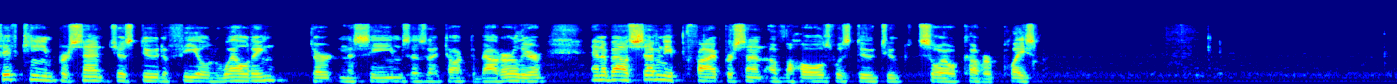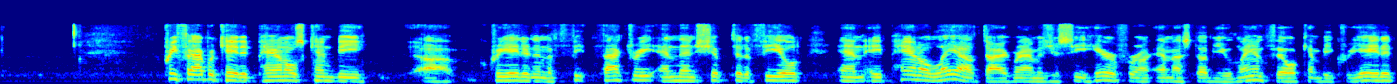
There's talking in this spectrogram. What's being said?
15% just due to field welding, dirt in the seams, as I talked about earlier, and about 75% of the holes was due to soil cover placement. Prefabricated panels can be uh, created in the factory and then shipped to the field. And a panel layout diagram, as you see here for an MSW landfill, can be created.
